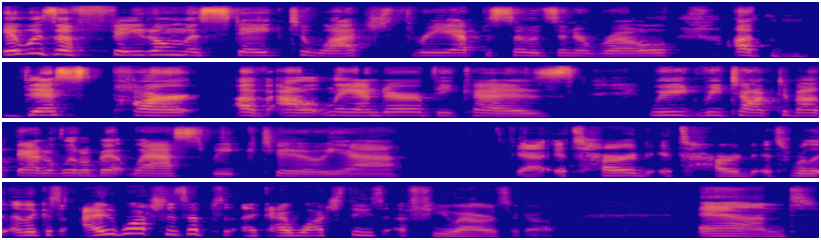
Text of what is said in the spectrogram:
It was a fatal mistake to watch three episodes in a row of this part of Outlander because we we talked about that a little bit last week too. Yeah. Yeah, it's hard. It's hard. It's really like I watched this episode. Like I watched these a few hours ago, and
